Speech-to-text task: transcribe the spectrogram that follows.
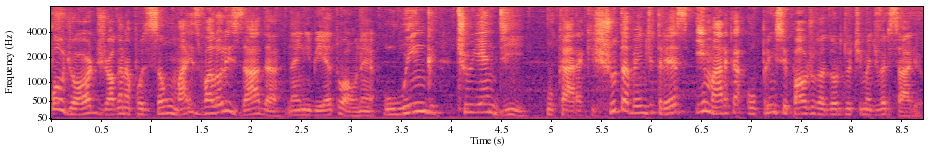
Paul George joga na posição mais valorizada na NBA atual, né? O Wing 3D, o cara que chuta bem de três e marca o principal jogador do time adversário.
